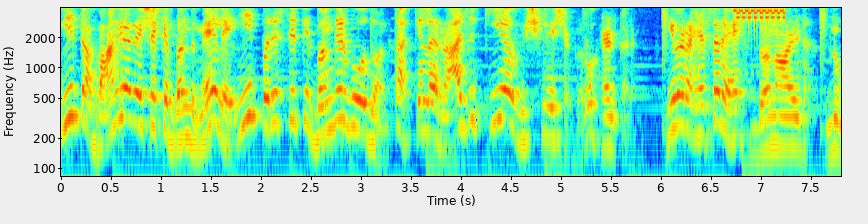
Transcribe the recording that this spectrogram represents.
ಈತ ಬಾಂಗ್ಲಾದೇಶಕ್ಕೆ ಬಂದ ಮೇಲೆ ಈ ಪರಿಸ್ಥಿತಿ ಬಂದಿರಬಹುದು ಅಂತ ಕೆಲ ರಾಜಕೀಯ ವಿಶ್ಲೇಷಕರು ಹೇಳ್ತಾರೆ. ಇವರ ಹೆಸರೇ ಡೊನಾಲ್ಡ್ ಲೂ.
